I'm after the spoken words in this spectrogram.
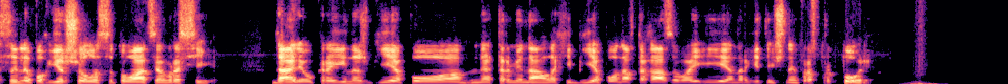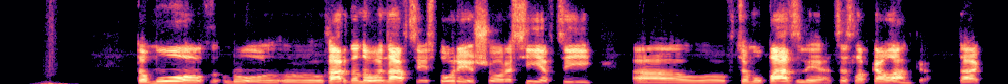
сильно погіршила ситуація в Росії. Далі Україна ж б'є по терміналах і б'є по нафтогазовій і енергетичній інфраструктурі. Тому ну, е, гарна новина в цій історії, що Росія в цій в цьому пазлі це слабка ланка, так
